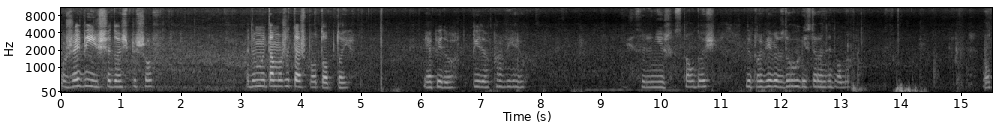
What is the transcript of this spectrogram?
Уже більше дощ пішов. Я думаю, там уже теж потоп той. Я піду, піду провірю. Сильніше став дощ. Я провірю з другої сторони дома. От.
